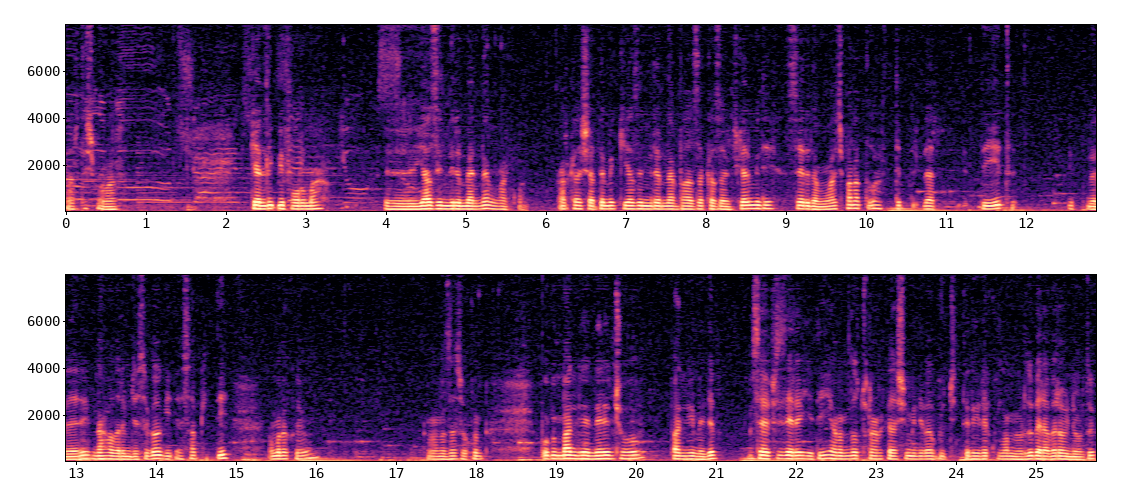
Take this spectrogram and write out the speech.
Tartışmalar. Geldik bir foruma. Ee, yaz indirimlerinden bakma. Arkadaşlar demek ki yaz indirimden fazla kazanç gelmedi. Seriden maç ban attılar. Tiplikler değil. İpneleri. Nahalarım Cesigo hesap gitti. Amına koyayım. Ananıza sokun. Bugün ban yiyenlerin çoğu ban yemedim. Sebepsiz yere yedi. Yanımda oturan arkadaşım beni ve bu cidden hile kullanmıyordu. Beraber oynuyorduk.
